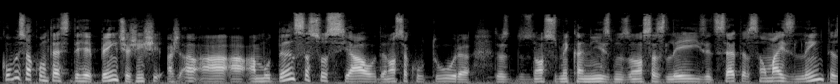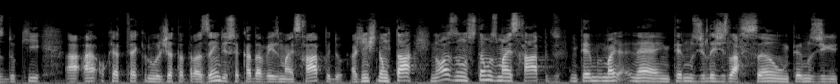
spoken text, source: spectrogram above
como isso acontece de repente, a gente. A, a, a mudança social da nossa cultura, dos, dos, nossos mecanismos, das nossas leis, etc., são mais lentas do que a, o que a tecnologia está trazendo, isso é cada vez mais rápido. A gente não tá. Nós não estamos mais rápidos rápido em termos, né, em termos de legislação, em termos de,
